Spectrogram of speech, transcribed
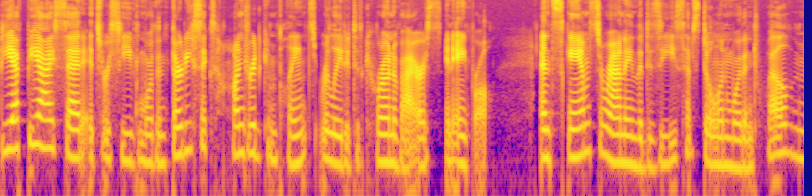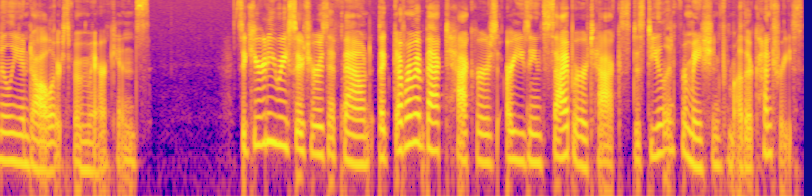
The FBI said it's received more than 3,600 complaints related to the coronavirus in April, and scams surrounding the disease have stolen more than $12 million from Americans. Security researchers have found that government backed hackers are using cyber attacks to steal information from other countries.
